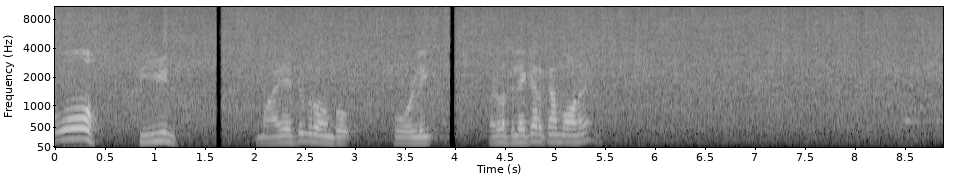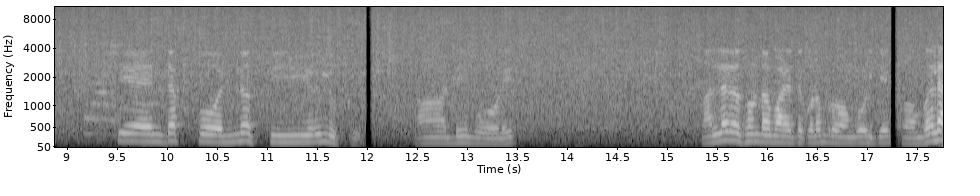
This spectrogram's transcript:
ഓ സീൻ മഴയത്ത് ബ്രോങ്കോ പൊളി വെള്ളത്തിലേക്ക് ഇറക്കാൻ പോണ് എന്റെ പൊന്ന തീര് ലുക്ക്. അടിപൊളി. നല്ല രസമുണ്ട് മഴയത്തിൽ കൂടെ ബ്രോങ്കോ ഓടിക്കാൻ? ബ്രോങ്കോ അല്ല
